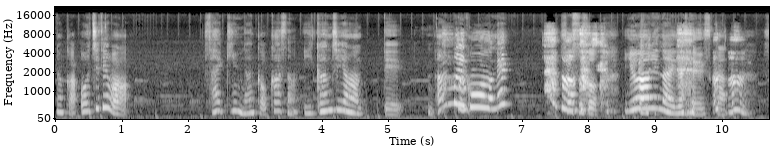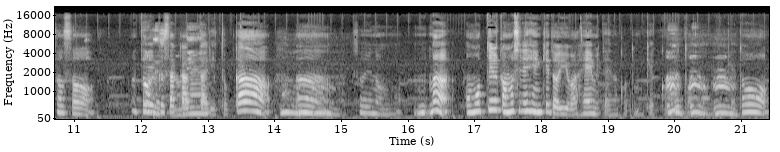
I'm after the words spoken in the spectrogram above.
なんかお家では最近なんかお母さんいい感じやんってあんまりこうね そうそうそう言われないじゃないですか。うんそうそう。まあ照れそうですよねくさかったりとかうん。うんそういうのもんまあ思ってるかもしれへんけど言わへんみたいなことも結構あると思うんだけど、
